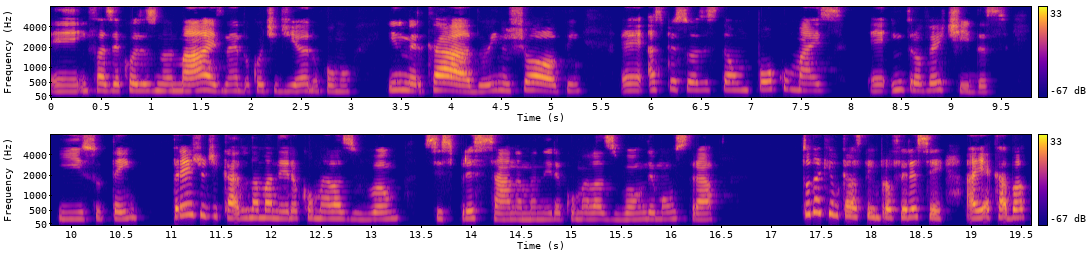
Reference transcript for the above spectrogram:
é, em fazer coisas normais, né, do cotidiano, como ir no mercado, ir no shopping, é, as pessoas estão um pouco mais é, introvertidas. E isso tem prejudicado na maneira como elas vão se expressar, na maneira como elas vão demonstrar tudo aquilo que elas têm para oferecer. Aí acaba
